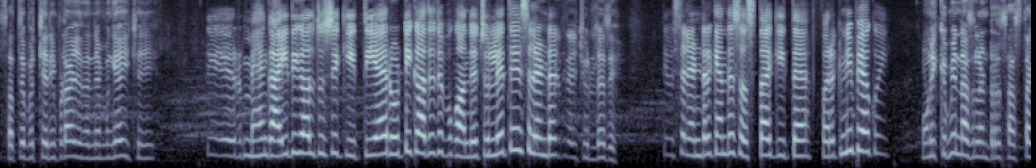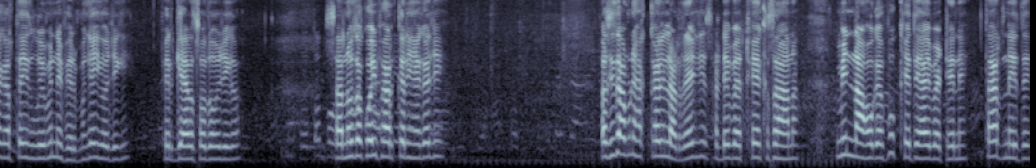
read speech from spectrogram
ਸੱਤੇ ਬੱਚੇ ਨਹੀਂ ਪੜ੍ਹਾਏ ਜਾਂਦੇ ਨੇ ਮਹਿੰਗਾਈ 'ਚ ਜੀ। ਤੇ ਮਹਿੰਗਾਈ ਦੀ ਗੱਲ ਤੁਸੀਂ ਕੀਤੀ ਹੈ ਰੋਟੀ ਕਾਦੇ ਤੇ ਪਕਾਉਂਦੇ? ਚੁੱਲ੍ਹੇ ਤੇ ਸਿਲੰਡਰ ਤੇ ਚੁੱਲ੍ਹੇ ਤੇ। ਤੇ ਸਿਲੰਡਰ ਕਹਿੰਦੇ ਸਸਤਾ ਕੀਤਾ ਹੈ ਫ਼ਰਕ ਨਹੀਂ ਪਿਆ ਕੋਈ? ਹੁਣ ਇੱਕ ਮਹੀਨਾ ਸਿਲੰਡਰ ਸਸਤਾ ਕਰਤਾ ਜੀ ਦੂਏ ਮਹੀਨੇ ਫਿਰ ਮਹਿੰਗਾਈ ਹੋ ਜਾਏਗੀ ਫਿਰ 1100 ਦਾ ਹੋ ਜਾਏਗਾ। ਸਾਨੂੰ ਤਾਂ ਕੋਈ ਫ਼ਰਕ ਨਹੀਂ ਹੈਗਾ ਜੀ। ਅਸੀਂ ਤਾਂ ਆਪਣੇ ਹੱਕਾਂ ਲਈ ਲੜ ਰਹੇ ਹਾਂ ਜੀ ਸਾਡੇ ਬੈਠੇ ਕਿਸਾਨ ਮਹੀਨਾ ਹੋ ਗਿਆ ਭੁੱਖੇ ਤੇ ਆਏ ਬੈਠੇ ਨੇ ਧਰਨੇ ਤੇ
